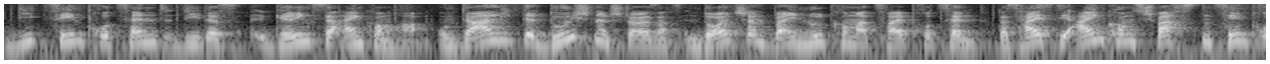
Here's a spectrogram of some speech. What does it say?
die 10%, die das geringste Einkommen haben. Und da liegt der Durchschnittssteuersatz in Deutschland bei 0,2%. Das heißt, die einkommensschwachsten 10%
